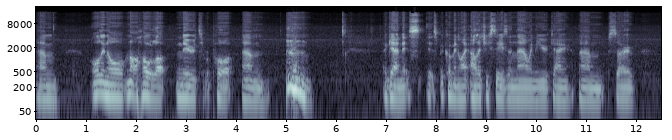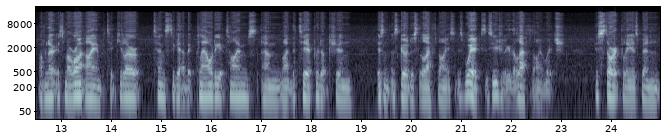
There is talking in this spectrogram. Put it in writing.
Um, all in all, not a whole lot new to report. Um, again, it's it's becoming like allergy season now in the UK. Um, so I've noticed my right eye in particular tends to get a bit cloudy at times. Um, like the tear production isn't as good as the left eye. It's, it's weird because it's usually the left eye which historically has been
